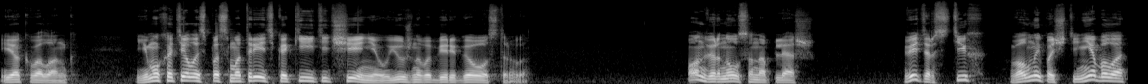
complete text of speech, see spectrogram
и акваланг. Ему хотелось посмотреть, какие течения у южного берега острова. Он вернулся на пляж. Ветер стих, волны почти не было,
